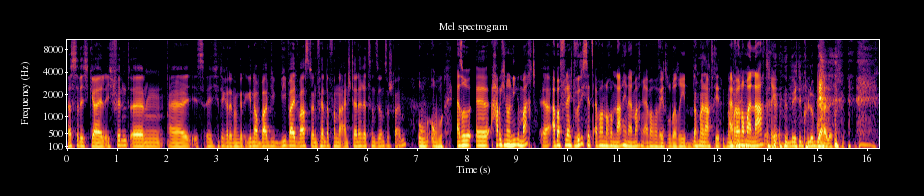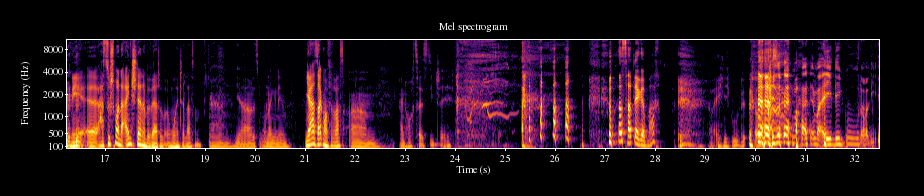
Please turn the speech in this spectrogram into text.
das finde ich geil. Ich finde, ähm, äh, ich hätte gerade noch gedacht, genau, war, wie, wie weit warst du entfernt davon, eine Ein-Sterne-Rezension zu schreiben? Oh, oh. Also äh, habe ich noch nie gemacht, Ja. aber vielleicht würde ich es jetzt einfach noch im Nachhinein machen, einfach weil wir drüber reden. Nochmal nachtreten. Einfach nochmal nachtreten. in Richtung Kolumbiahalle. nee, äh, hast du schon mal eine Ein-Sterne-Bewertung irgendwo hinterlassen? ähm, ja, das ist mir unangenehm. Ja, sag mal für was. Ähm, ein Hochzeits-DJ. Was hat er gemacht? War echt nicht gut. also, er war, er war echt nicht gut, Olli.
